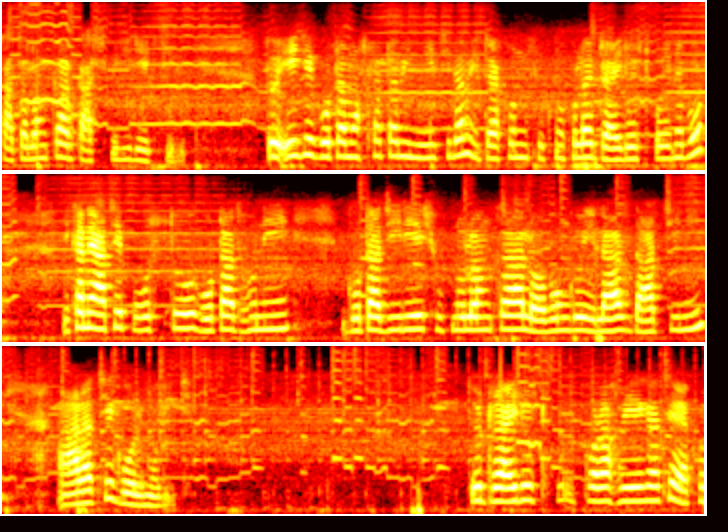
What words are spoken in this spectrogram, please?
কাঁচা লঙ্কা, আর কাশ্মীরি রেড চিলি তো এই যে গোটা মশলাটা আমি নিয়েছিলাম, এটা এখন শুকনো খোলায় ড্রাই রোস্ট করে নেব। এখানে আছে পোস্ত, গোটা ধনে, গোটা জিরে, শুকনো লঙ্কা, লবঙ্গ, এলাচ, দারচিনি, আর আছে গোলমরিচ। তো ড্রাই রোস্ট করা হয়ে গেছে, এখন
